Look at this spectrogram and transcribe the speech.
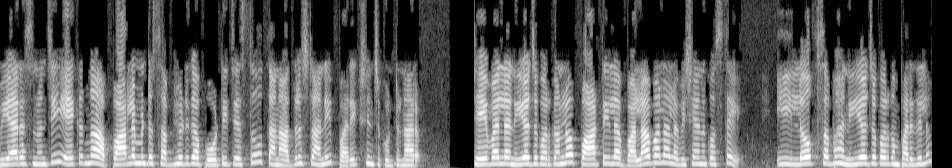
బీఆర్ఎస్ నుంచి ఏకంగా పార్లమెంటు సభ్యుడిగా పోటీ చేస్తూ తన అదృష్టాన్ని పరీక్షించుకుంటున్నారు. చేవెళ్ళ నియోజకవర్గంలో పార్టీల బలాబలాల విషయానికొస్తే ఈ లోక్సభ నియోజకవర్గం పరిధిలో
